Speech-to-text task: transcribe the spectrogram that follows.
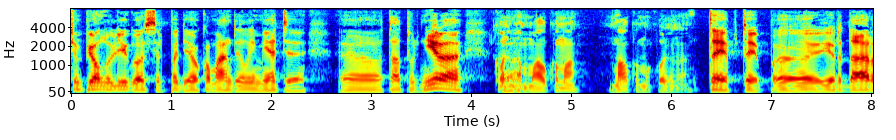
čempionų lygos ir padėjo komandai laimėti tą turnyrą. Kolina Malkoma. Malcolmą Koliną. Taip, taip. E, ir dar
